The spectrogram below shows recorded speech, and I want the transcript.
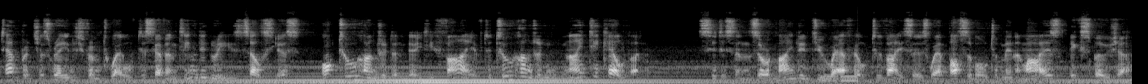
Temperatures range from 12 to 17 degrees Celsius, or 285 to 290 Kelvin. Citizens are reminded to wear filter devices where possible to minimize exposure.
